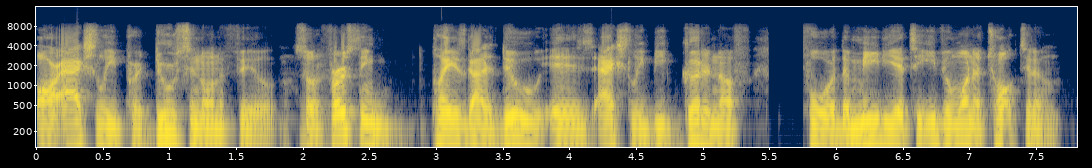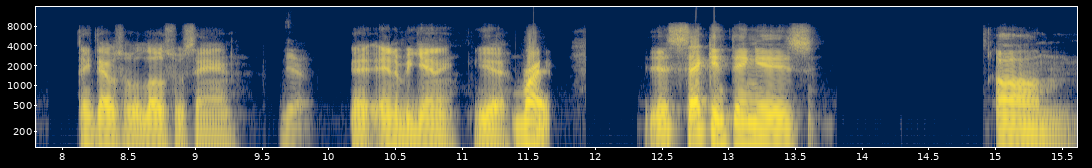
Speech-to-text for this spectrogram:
are actually producing on the field. So the first thing players got to do is actually be good enough for the media to even want to talk to them. I think that was what Los was saying Yeah. In the beginning. Yeah. Right. The second thing is, um,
